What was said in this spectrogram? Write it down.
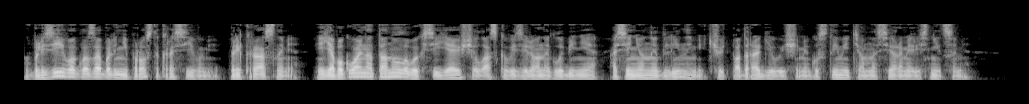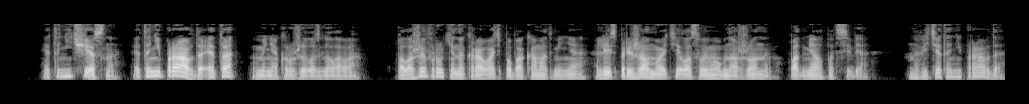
Вблизи его глаза были не просто красивыми, прекрасными, и я буквально тонула в их сияющей ласковой зеленой глубине, осененной длинными, чуть подрагивающими густыми темно-серыми ресницами. «Это нечестно, это неправда, это...» У меня кружилась голова. Положив руки на кровать по бокам от меня, Лейс прижал мое тело своим обнаженным, подмял под себя. «Но ведь это неправда.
